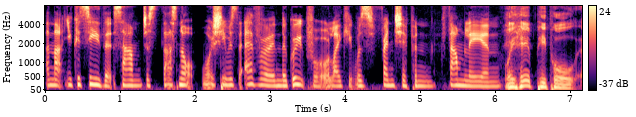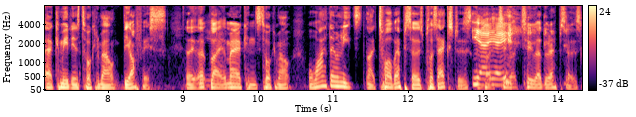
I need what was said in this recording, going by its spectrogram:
And that you could see that Sam just, that's not what she was ever in the group for. Like it was friendship and family and, Well, you hear people, uh, comedians talking about The Office. Like, uh, like Americans talking about, well, why are there only like 12 episodes plus extras? Yeah, like, yeah, two, yeah. like, two other episodes.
